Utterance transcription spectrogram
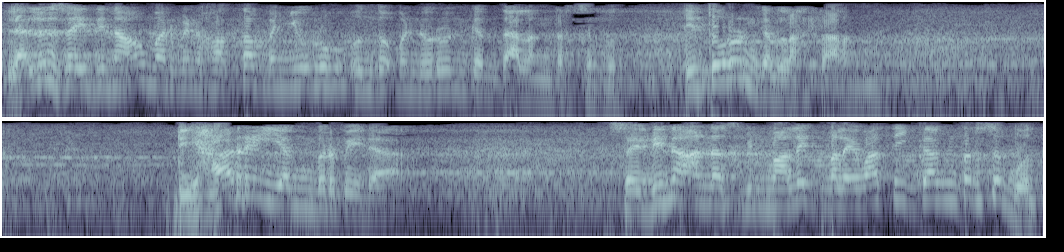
Lalu Sayyidina Umar bin Khattab menyuruh untuk menurunkan talang tersebut. Diturunkanlah talang. Di hari yang berbeda, Sayyidina Anas bin Malik melewati gang tersebut.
